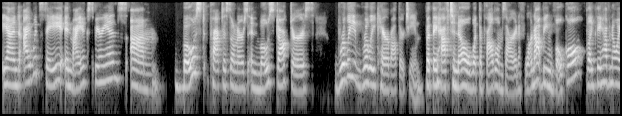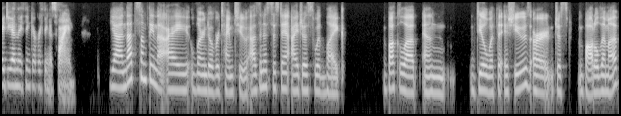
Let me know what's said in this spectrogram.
and i would say in my experience um most practice owners and most doctors really really care about their team but they have to know what the problems are. And if we're not being vocal like they have no idea and they think everything is fine. Yeah and that's something that i learned over time too. As an assistant i just would like buckle up and deal with the issues or just bottle them up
